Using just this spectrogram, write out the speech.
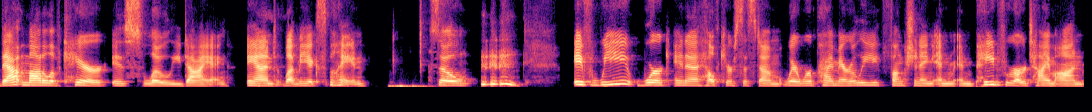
That model of care is slowly dying and let me explain. So, if we work in a healthcare system where we're primarily functioning and, and paid for our time on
